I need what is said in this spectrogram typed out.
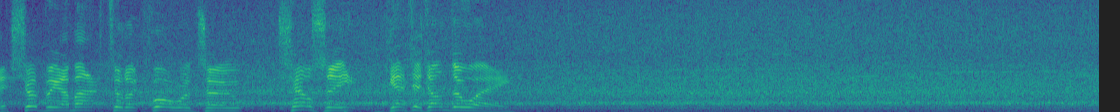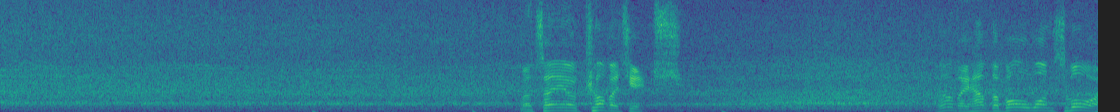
It should be a match to look forward to. Chelsea get it underway. Mateo Kovacic. Well, they have the ball once more.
